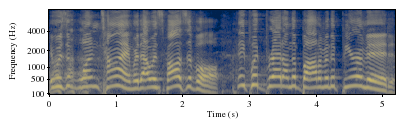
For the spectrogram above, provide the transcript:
It was at one time where that was possible. They put bread on the bottom of the pyramid.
